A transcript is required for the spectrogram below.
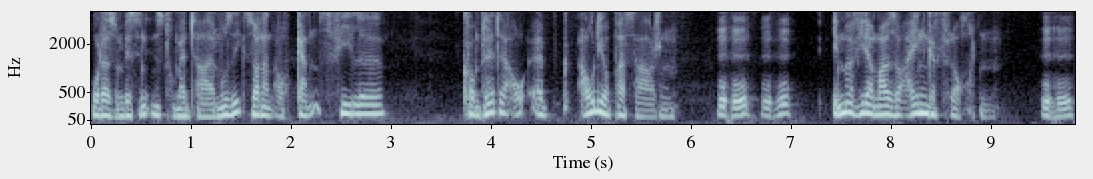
oder so ein bisschen Instrumentalmusik, sondern auch ganz viele komplette Au äh, Audiopassagen. Mhm, mh. Immer wieder mal so eingeflochten. Mhm.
